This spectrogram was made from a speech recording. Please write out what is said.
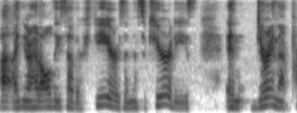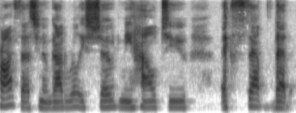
I, I, you know, had all these other fears and insecurities. And during that process, you know, God really showed me how to accept that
